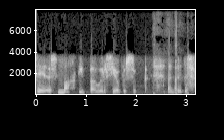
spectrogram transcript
sê is mag die bouers jou besoek. En dit is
